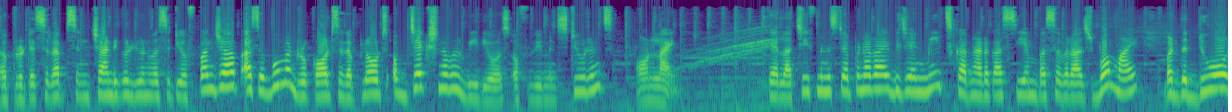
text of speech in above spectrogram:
A protest erupts in Chandigarh University of Punjab as a woman records and uploads objectionable videos of women students online. Kerala Chief Minister Pinarayi Vijayan meets Karnataka CM Basavaraj Bommai, but the duo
